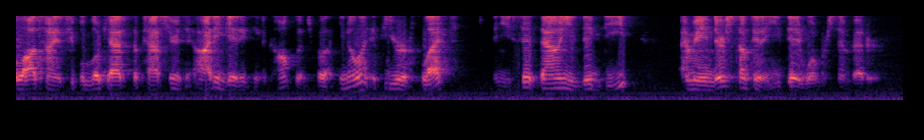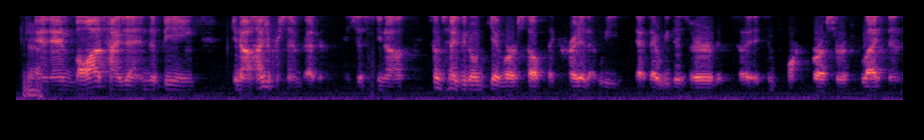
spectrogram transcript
a lot of times people look at the past year and say, oh, "I didn't get anything accomplished," but like, you know what? If you reflect and you sit down and you dig deep, I mean, there's something that you did one percent better. Yeah. And, and a lot of times that ends up being you know, 100% better. It's just, you know, sometimes we don't give ourselves the credit that we, that, that we deserve. And so it's important for us to reflect. And,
